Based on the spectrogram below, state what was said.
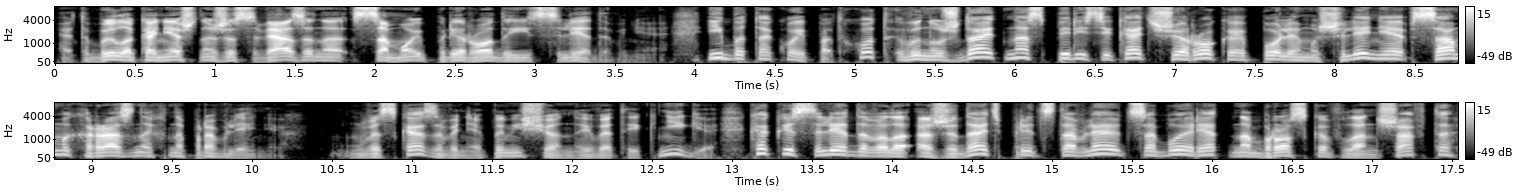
Это было, конечно же, связано с самой природой исследования, ибо такой подход вынуждает нас пересекать широкое поле мышления в самых разных направлениях. Высказывания, помещенные в этой книге, как и следовало ожидать, представляют собой ряд набросков ландшафта,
